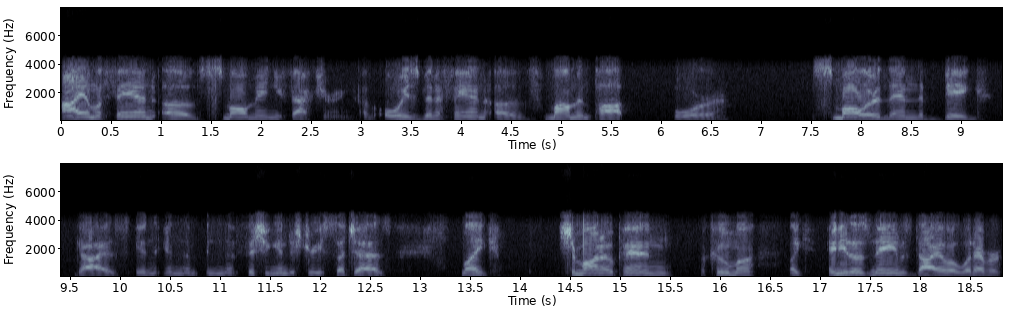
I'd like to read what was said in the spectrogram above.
I am a fan of small manufacturing. I've always been a fan of mom and pop or smaller than the big guys in in the in the fishing industry such as like Shimano, Penn, Okuma, like any of those names, Daiwa, whatever.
